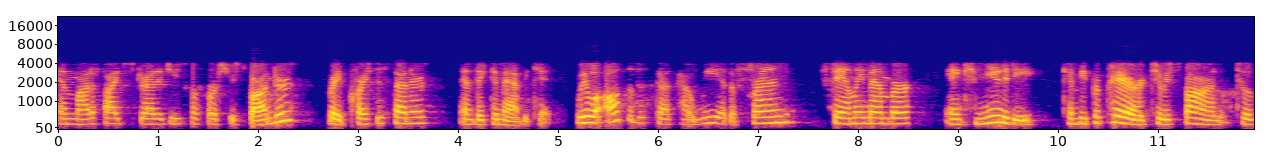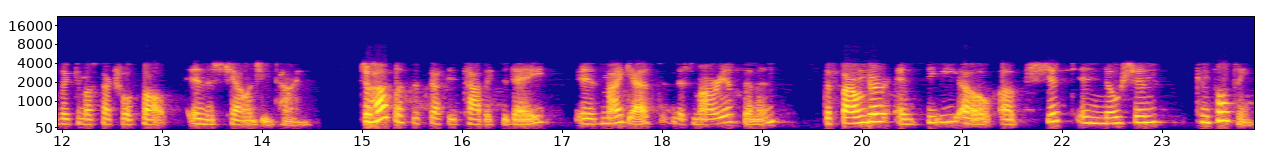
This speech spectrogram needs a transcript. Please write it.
and modified strategies for first responders, rape crisis centers, and victim advocates. We will also discuss how we as a friend, family member, and community can be prepared to respond to a victim of sexual assault in this challenging time. To help us discuss these topics today is my guest, Ms. Marya Simmons, the founder and CEO of Shift in Notion Consulting.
